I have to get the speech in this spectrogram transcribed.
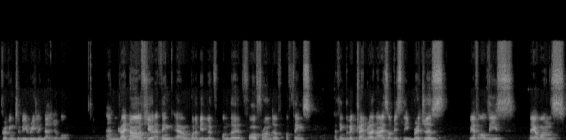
proving to be really valuable. And right now, if you, I think, uh, want to be the, on the forefront of, of things, I think the big trend right now is obviously bridges we have all these layer ones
